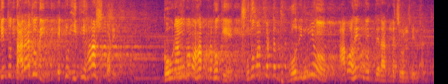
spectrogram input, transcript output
কিন্তু তারা যদি একটু ইতিহাস পড়ে, গৌরাঙ্গ মহাপ্রভুকে শুধুমাত্র একটা ধর্মীয় আবহের মধ্যে রাখলে চলবে না।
